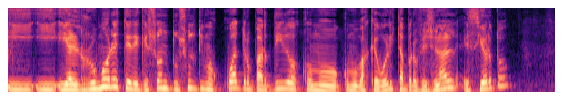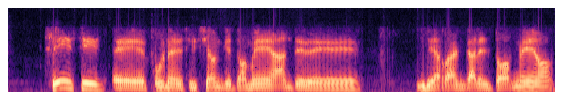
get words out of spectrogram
y, y, el rumor este de que son tus últimos cuatro partidos como, como basquetbolista profesional, ¿es cierto? Sí, sí, eh, fue una decisión que tomé antes de, de arrancar el torneo.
